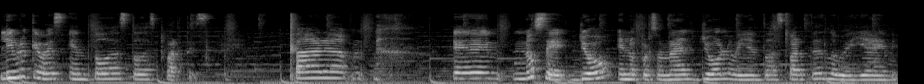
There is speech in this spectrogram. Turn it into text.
Libro que ves en todas, todas partes. Para... Eh, no sé, yo en lo personal, yo lo veía en todas partes, lo veía en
